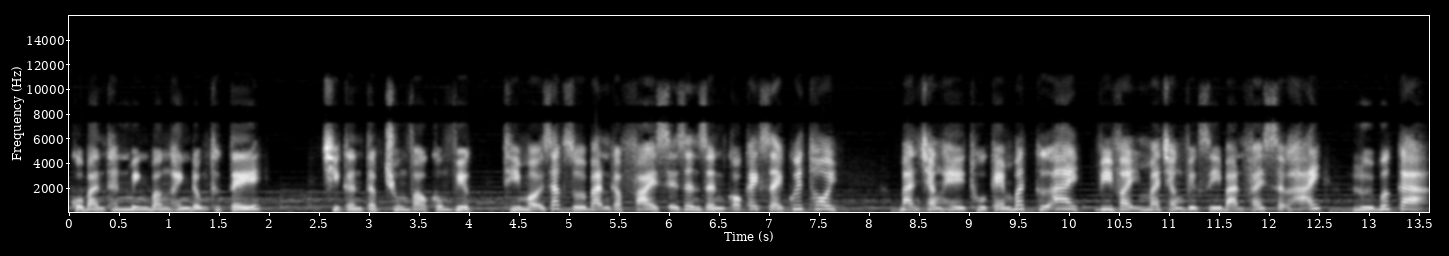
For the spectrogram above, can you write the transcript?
của bản thân mình bằng hành động thực tế. Chỉ cần tập trung vào công việc, thì mọi rắc rối bạn gặp phải sẽ dần dần có cách giải quyết thôi. Bạn chẳng hề thua kém bất cứ ai, vì vậy mà chẳng việc gì bạn phải sợ hãi, lùi bước cả.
